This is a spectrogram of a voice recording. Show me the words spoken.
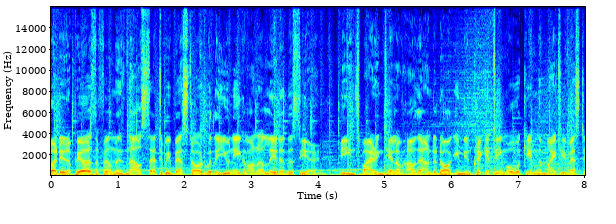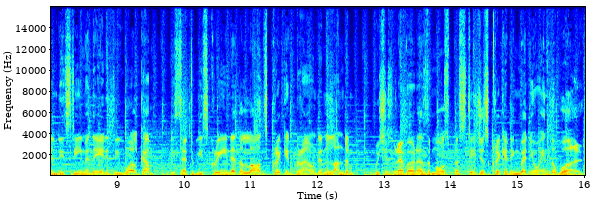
But it appears the film is now set to be bestowed with a unique honor later this year. The inspiring tale of how the underdog Indian cricket team overcame the mighty West Indies team at the 83 World Cup is set to be screened at the Lord's Cricket Ground in London, which is revered as the most prestigious cricketing venue in the world.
